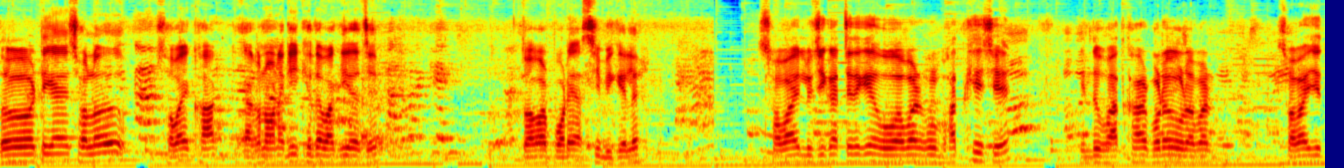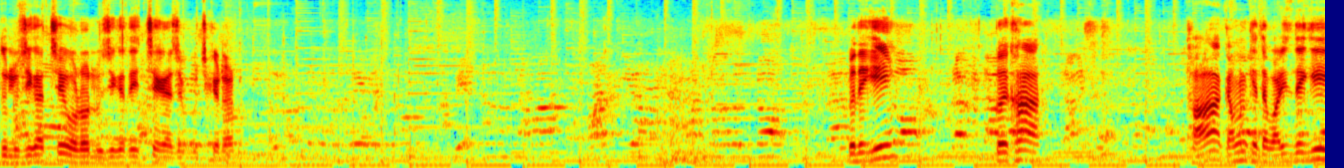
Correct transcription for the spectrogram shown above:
তো ঠিক আছে চলো সবাই খাক এখনও অনেকেই খেতে বাকি আছে। তো আবার পরে আসছি বিকেলে। সবাই লুচি খাচ্ছে দেখে, ও আবার ওর ভাত খেয়েছে, কিন্তু ভাত খাওয়ার পরে ওর আবার সবাই যেহেতু লুচি খাচ্ছে, ওরও লুচি খেতে ইচ্ছে গেছে পুচকেটার। তো দেখি, তুই খা। খা, কেমন খেতে পারিস দেখি।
